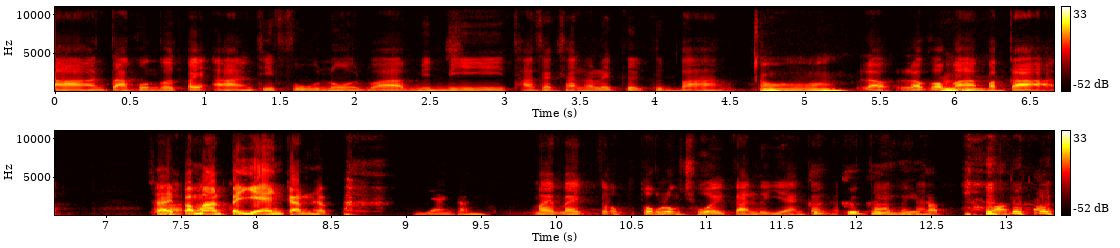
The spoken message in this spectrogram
อ่านต่างคนก็ไปอ่านที่ full node ว่ามันมี transaction อะไรเกิดขึ้นบ้างอ๋อแล้วแล้วก็มาอืมประกาศ ใช่อ่ประมาณไปแย่งกันครับ แย่งกัน ไม่ไม่ตกตกลงช่วยกันหรือแย่งคืกัอนคือคืออย่างนี้นี้ครับตอนตอน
